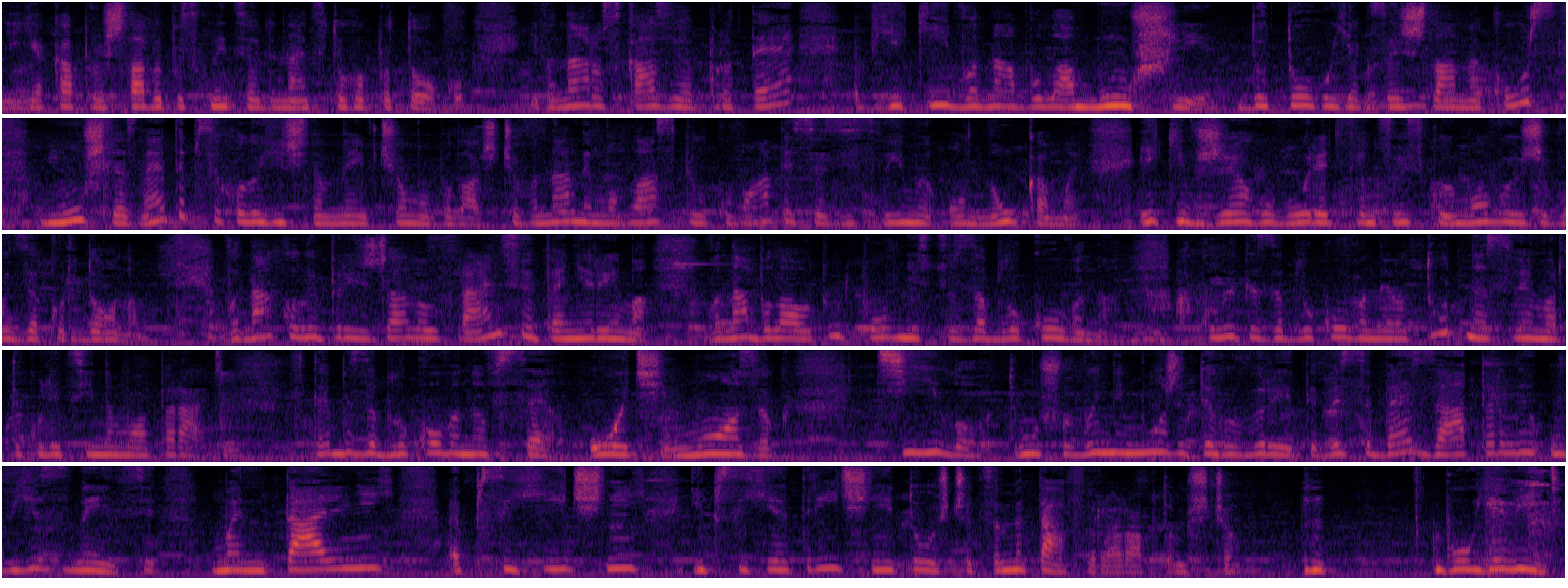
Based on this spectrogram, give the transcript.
е, яка пройшла випускниця 11-го потоку, і вона розказує про те, в якій вона була мушлі до того, як зайшла на курс. Мушля, знаєте, психологічно в неї в чому була? Що вона не могла спілкуватися зі своїми онуками, які вже говорять французькою мовою, живуть за кордоном. Вона, коли приїжджала у Францію, пані Рима, вона була отут повністю заблокована. А коли ти заблокований отут на своєму артикуляційному апараті, в тебе заблоковано все: очі, мозок, тіло, тому що ви не можете говорити. Ви себе заперли у в'язниці ментальній, психічній і психіатричній, тощо це метафора раптом що. Бо уявіть,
